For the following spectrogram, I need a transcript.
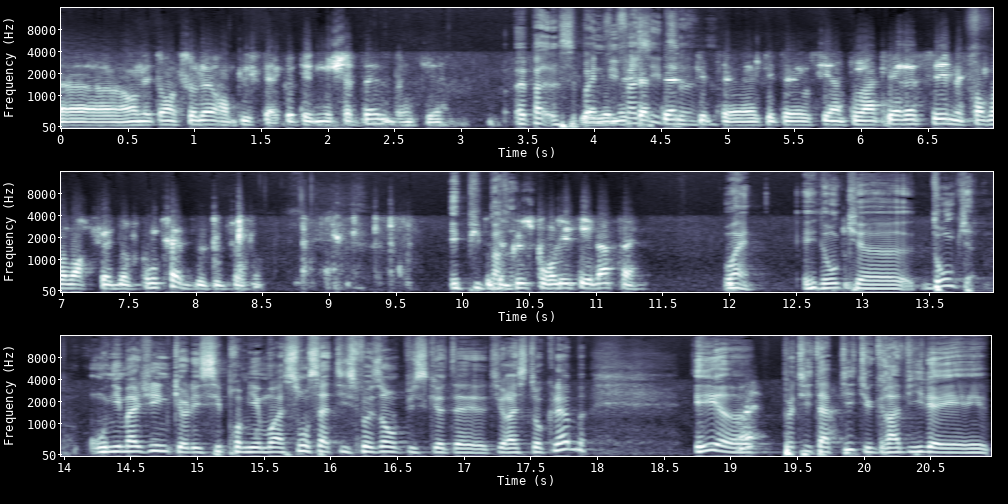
Euh, en étant à Soleure, en plus, c'était à côté de Neuchâtel, donc. euh, pas- c'est pas une vie facile. Neuchâtel ça. qui était, qui était aussi un peu intéressé, mais sans avoir fait d'offres concrètes de toute façon. Et puis par... Plus pour l'été d'après. Ouais. Et donc, euh, donc, on imagine que les six premiers mois sont satisfaisants puisque tu restes au club. Et euh, Ouais. petit à petit, tu gravis les,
